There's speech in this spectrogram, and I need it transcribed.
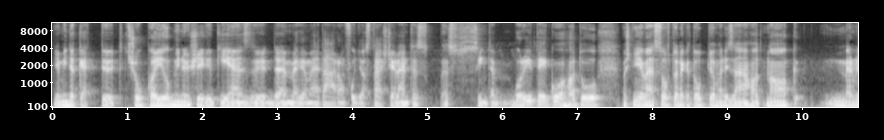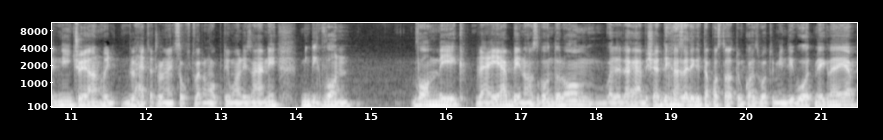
ugye mind a kettőt sokkal jobb minőségű kijelző, de megemelt áramfogyasztást jelent, ez, ez szinte borítékolható. Most nyilván szoftvereket optimalizálhatnak, mert nincs olyan, hogy lehetetlen egy szoftveren optimalizálni, mindig van van még lejjebb, én azt gondolom, vagy legalábbis eddig az eddigi tapasztalatunk az volt, hogy mindig volt még lejjebb,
